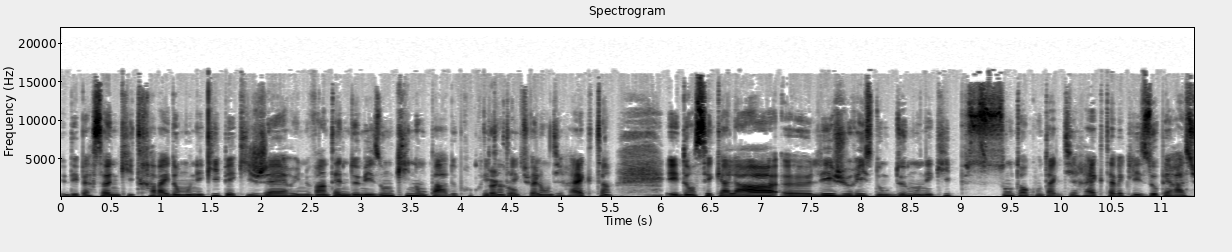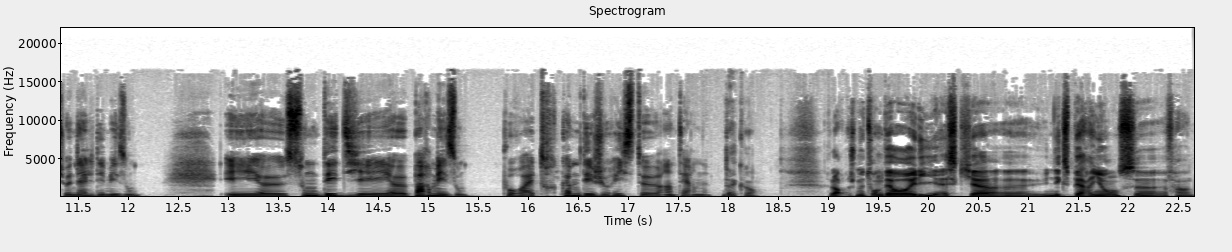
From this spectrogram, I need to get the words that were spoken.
des, personnes qui travaillent dans mon équipe et qui gèrent une vingtaine de maisons qui n'ont pas de propriété intellectuelle en direct. Et dans ces cas-là, les juristes donc de mon équipe sont en contact direct avec les opérationnels des maisons et euh, sont dédiés euh, par maison pour être comme des juristes euh, internes. D'accord. Alors, je me tourne vers Aurélie. Est-ce qu'il y a une expérience, enfin,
